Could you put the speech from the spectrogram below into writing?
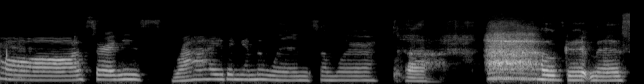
Oh, that's right. He's riding in the wind somewhere. Ah. oh goodness,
